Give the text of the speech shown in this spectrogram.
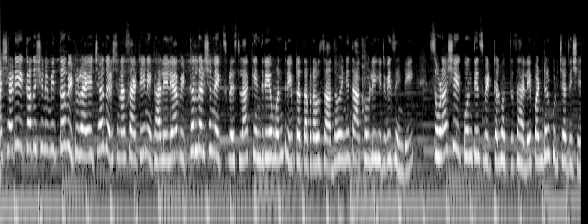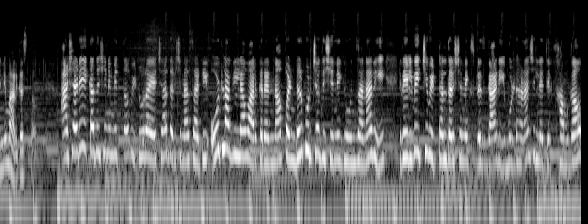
आषाढी एकादशी निमित्त विठुरायाच्या दर्शनासाठी निघालेल्या विठ्ठल दर्शन एक्सप्रेसला केंद्रीय मंत्री प्रतापराव जाधव यांनी दाखवली हिरवी झेंडी. सोळाशे एकोणतीस विठ्ठल भक्त झाले पंढरपूरच्या दिशेने मार्गस्थ. आषाढी एकादशी निमित्त विठुरायाच्या दर्शनासाठी ओढ लागलेल्या वारकऱ्यांना पंढरपूरच्या दिशेने घेऊन जाणारी रेल्वेची विठ्ठल दर्शन एक्सप्रेस गाडी बुलढाणा जिल्ह्यातील खामगाव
